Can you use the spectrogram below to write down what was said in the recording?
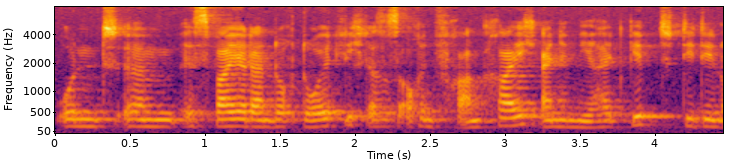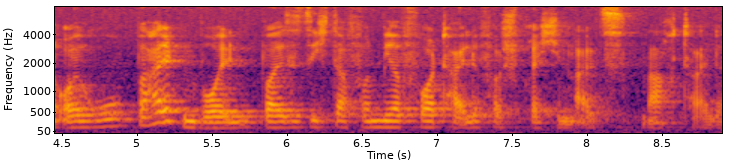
Und ähm, es war ja dann doch deutlich, dass es auch in Frankreich eine Mehrheit gibt, die den Euro behalten wollen, weil sie sich davon mehr Vorteile versprechen als Nachteile.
